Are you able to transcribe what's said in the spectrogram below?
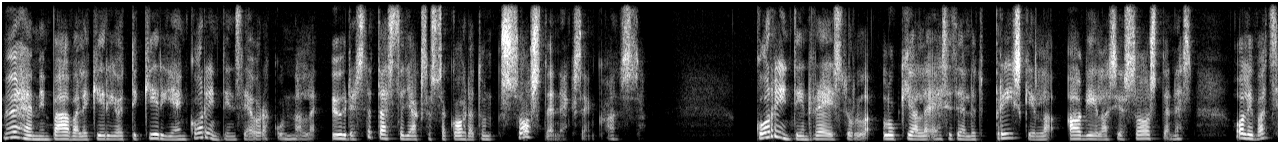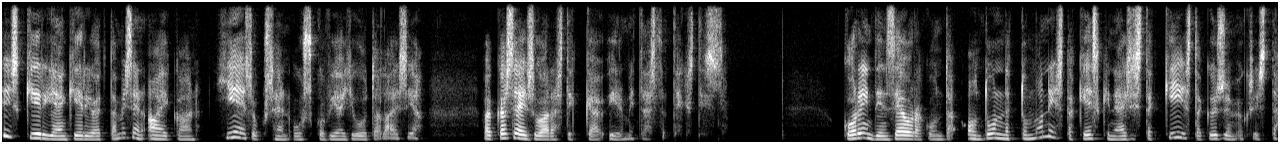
Myöhemmin Paavali kirjoitti kirjeen Korintin seurakunnalle yhdessä tässä jaksossa kohdatun Sosteneksen kanssa – Korintin reissulla lukijalle esitellyt Priskilla, Agilas ja Sostenes olivat siis kirjeen kirjoittamisen aikaan Jeesuksen uskovia juutalaisia, vaikka se ei suorasti käy ilmi tässä tekstissä. Korintin seurakunta on tunnettu monista keskinäisistä kiistakysymyksistä,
